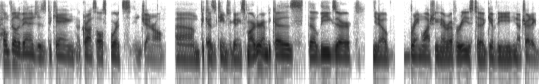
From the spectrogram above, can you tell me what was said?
home field advantage is decaying across all sports in general um, because the teams are getting smarter and because the leagues are you know brainwashing their referees to give the you know try to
